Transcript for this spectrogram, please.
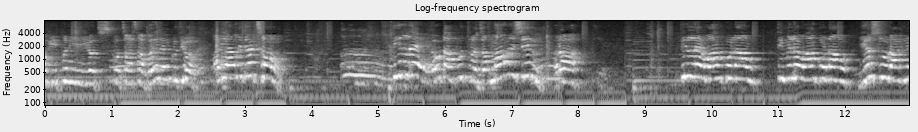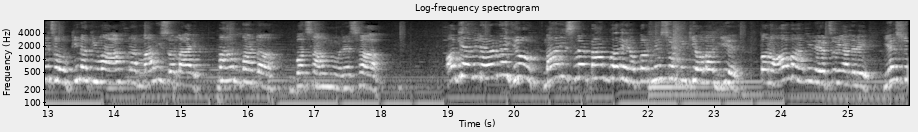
अघि पनि यसको चर्चा भइरहेको थियो। अनि हामी देख्छौँ तिनले एउटा पुत्र जन्माउने छिन् र तिनले उहाँको नाम तिमीले उहाँको नाम यसो राख्नेछौ किनकि उहाँ आफ्ना मानिसहरूलाई पापबाट बचाउनु हुनेछ अघि हामीले हेर्दै थियौँ। मानिसले पाप गरेर परमेश्वरदेखि अलगिए तर अब हामीले हेर्छौँ यहाँनिर यसु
